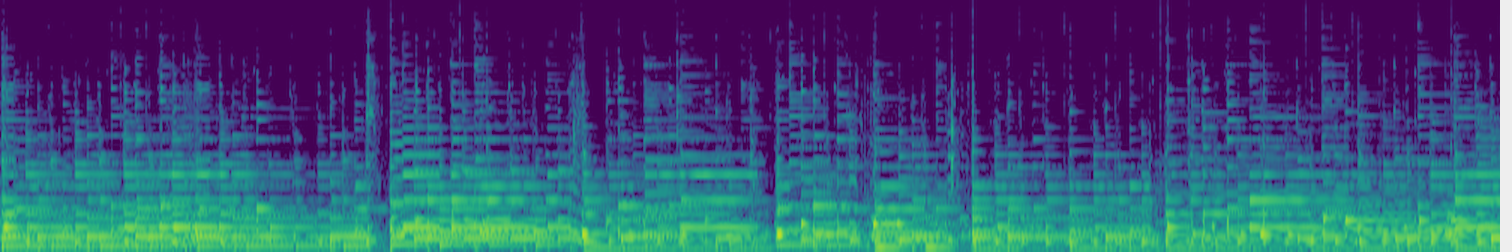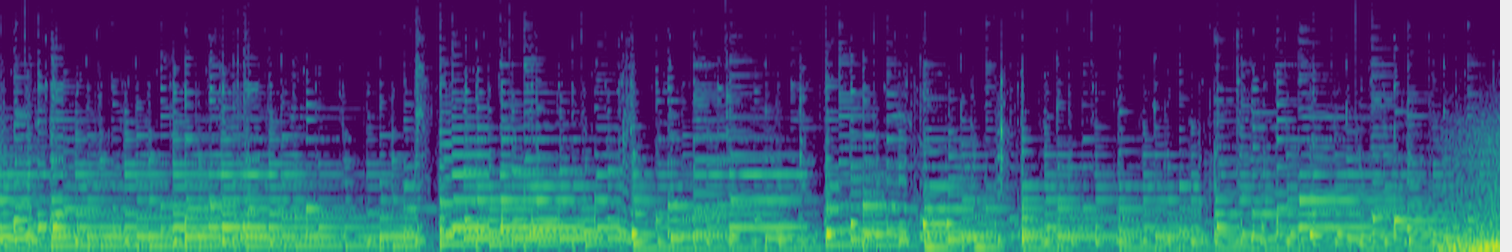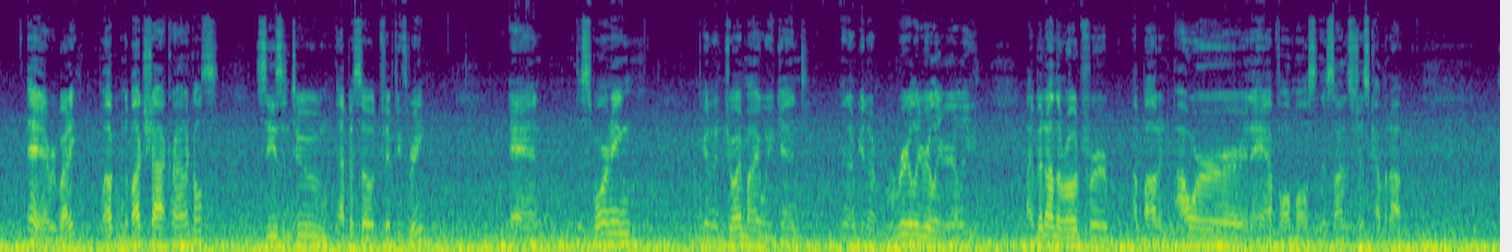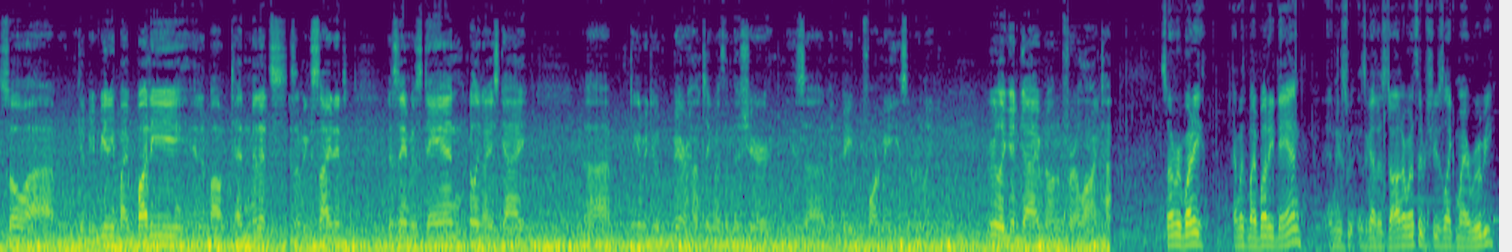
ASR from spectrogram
Hey, everybody. Welcome to Buckshot Chronicles, Season 2, Episode 53. And this morning, I'm going to enjoy my weekend and I'm going to really, really early. I've been on the road for about an hour and a half almost, and the sun's just coming up. So, uh, I'm going to be meeting my buddy in about 10 minutes because I'm excited. His name is Dan, really nice guy. Uh, I'm gonna be doing bear hunting with him this year. He's uh, been baiting for me. He's a really, really good guy. I've known him for a long time. So everybody, I'm with my buddy Dan, and he's, he's got his daughter with him. She's like my Ruby.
